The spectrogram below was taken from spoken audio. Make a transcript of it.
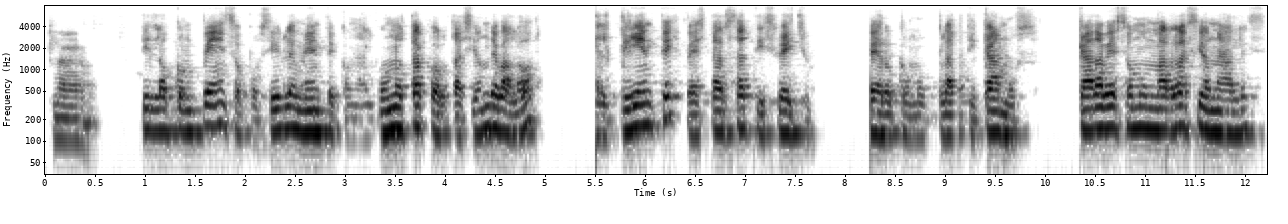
Claro. Si lo compenso posiblemente con alguna otra aportación de valor, el cliente va a estar satisfecho. Pero como platicamos, cada vez somos más racionales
